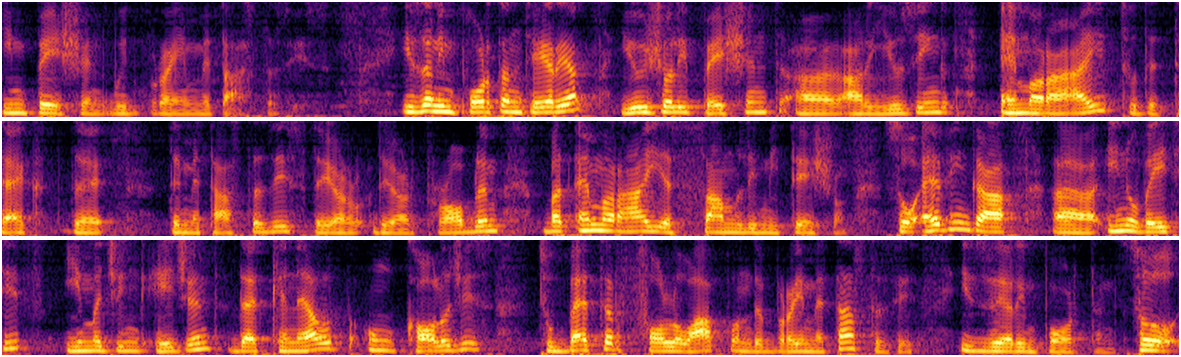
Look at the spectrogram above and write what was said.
in patients with brain metastasis? Is an important area. Usually patients uh, are using MRI to detect the, the metastasis, their, their problem, but MRI has some limitation. So having a uh, innovative imaging agent that can help oncologists to better follow up on the brain metastasis is very important. So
